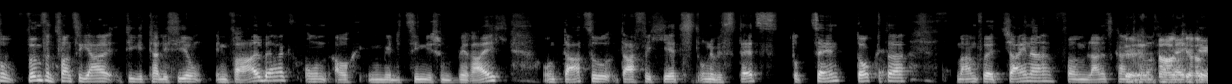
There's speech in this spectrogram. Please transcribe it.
so 25 Jahre Digitalisierung in Vorarlberg und auch im medizinischen Bereich. Und dazu darf ich jetzt Universitätsdozent Dr. Manfred Scheiner vom Landeskrankenhaus ja,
